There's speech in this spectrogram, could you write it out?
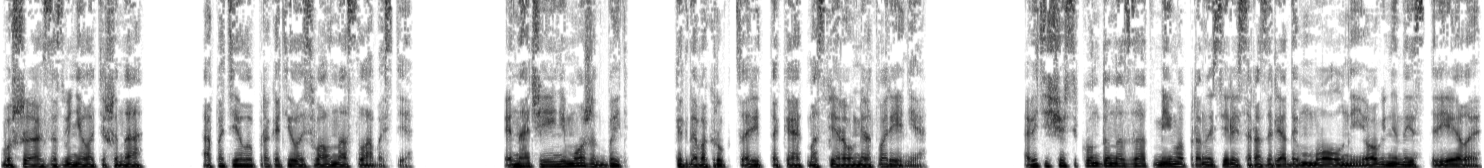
в ушах зазвенела тишина, а по телу прокатилась волна слабости. Иначе и не может быть, когда вокруг царит такая атмосфера умиротворения. А ведь еще секунду назад мимо проносились разряды молний, огненные стрелы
